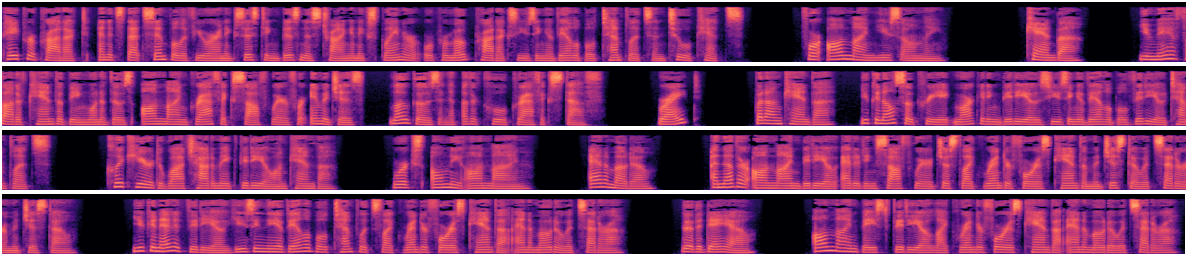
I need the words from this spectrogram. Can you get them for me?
Paper product, and it's that simple if you are an existing business trying an explainer or promote products using available templates and toolkits. For online use only. Canva. You may have thought of Canva being one of those online graphics software for images, logos, and other cool graphic stuff. Right? But on Canva, you can also create marketing videos using available video templates. Click here to watch how to make video on Canva. Works only online. Animoto. Another online video editing software just like Render Forest, Canva, Magisto, etc. Magisto. You can edit video using the available templates like RenderForest, Canva, Animoto, etc. Vivideo. Online based video like RenderForest, Canva, Animoto, etc.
